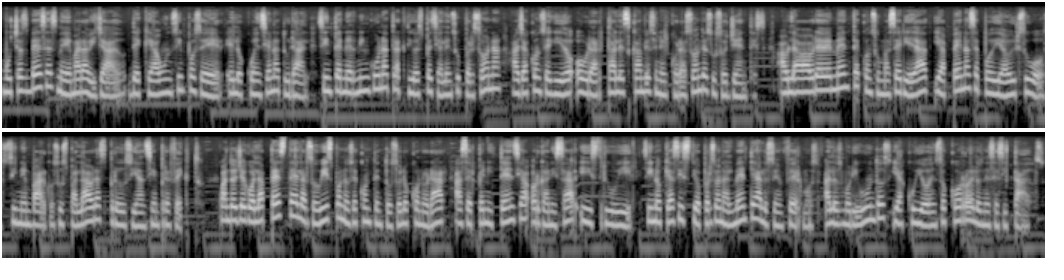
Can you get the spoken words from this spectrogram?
muchas veces me he maravillado de que aún sin poseer elocuencia natural, sin tener ningún atractivo especial en su persona, haya conseguido obrar tales cambios en el corazón de sus oyentes. Hablaba brevemente con suma seriedad y apenas se podía oír su voz, sin embargo sus palabras producían siempre efecto. Cuando llegó la peste, el arzobispo no se contentó solo con orar, hacer penitencia, organizar y distribuir, sino que asistió personalmente a los enfermos, a los moribundos y acudió en socorro de los necesitados.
